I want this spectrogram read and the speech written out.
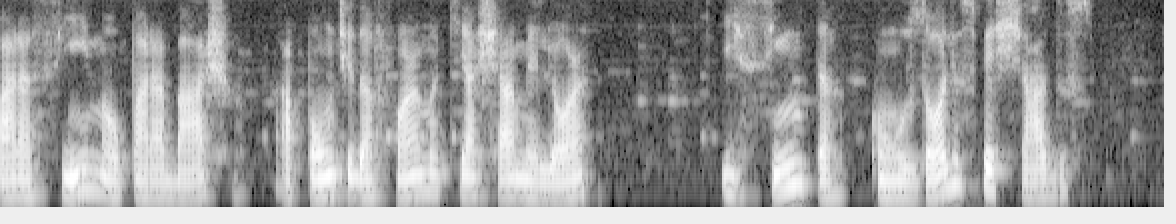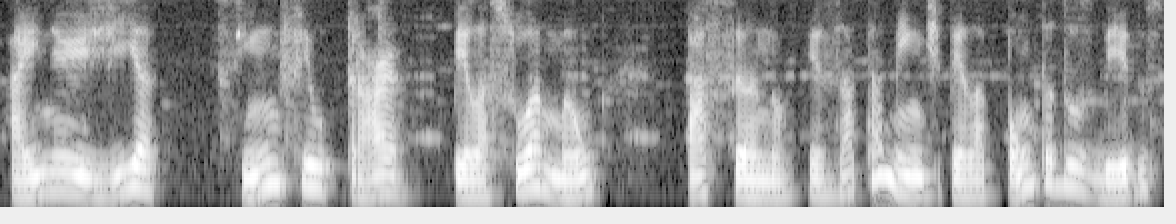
para cima ou para baixo, aponte da forma que achar melhor e sinta com os olhos fechados a energia se infiltrar pela sua mão passando exatamente pela ponta dos dedos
